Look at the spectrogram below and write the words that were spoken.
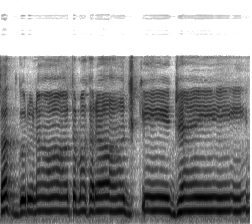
सद्गुरुनाथमहाराज की जय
